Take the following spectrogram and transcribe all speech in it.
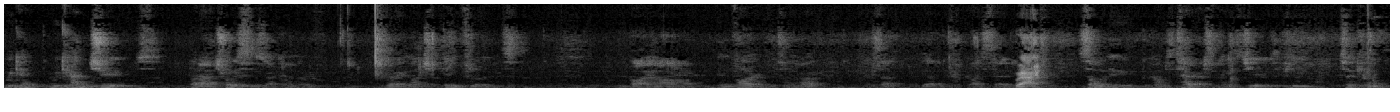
we can we can choose, but our choices are kind of very much influenced by our environment and our as that the other guy said. Right. Someone who becomes a terrorist and hates Jews, if you took him,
